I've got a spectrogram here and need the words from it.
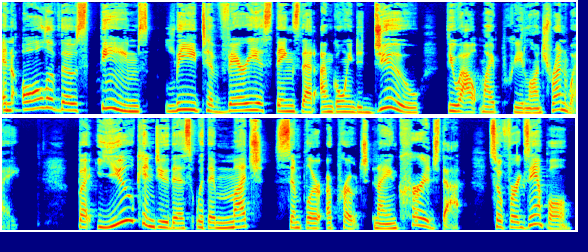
And all of those themes lead to various things that I'm going to do throughout my pre-launch runway. But you can do this with a much simpler approach. And I encourage that. So for example,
